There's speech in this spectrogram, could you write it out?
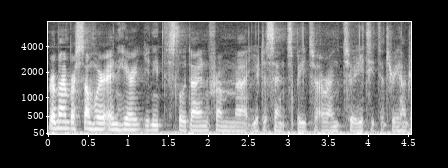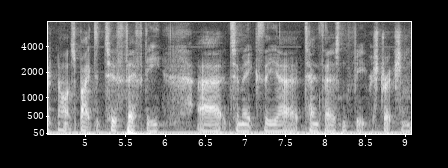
Remember, somewhere in here you need to slow down from uh, your descent speed to around 280 to 300 knots back to 250 uh, to make the uh, 10,000 feet restriction.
